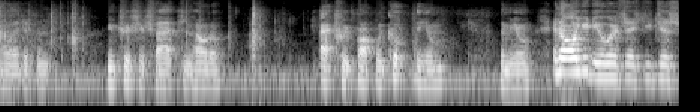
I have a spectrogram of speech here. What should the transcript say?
All the different nutritious facts and how to actually properly cook the um the meal. And all you do is just you just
